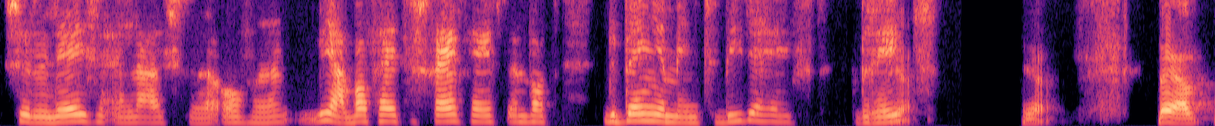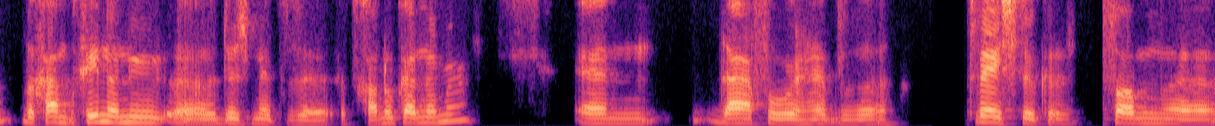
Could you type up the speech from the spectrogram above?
zullen lezen en luisteren over ja, wat hij te schrijven heeft en wat de Benjamin te bieden heeft. Breed. Ja. Nou ja, we gaan beginnen nu dus met het Chanukka-nummer. En daarvoor hebben we twee stukken van eh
